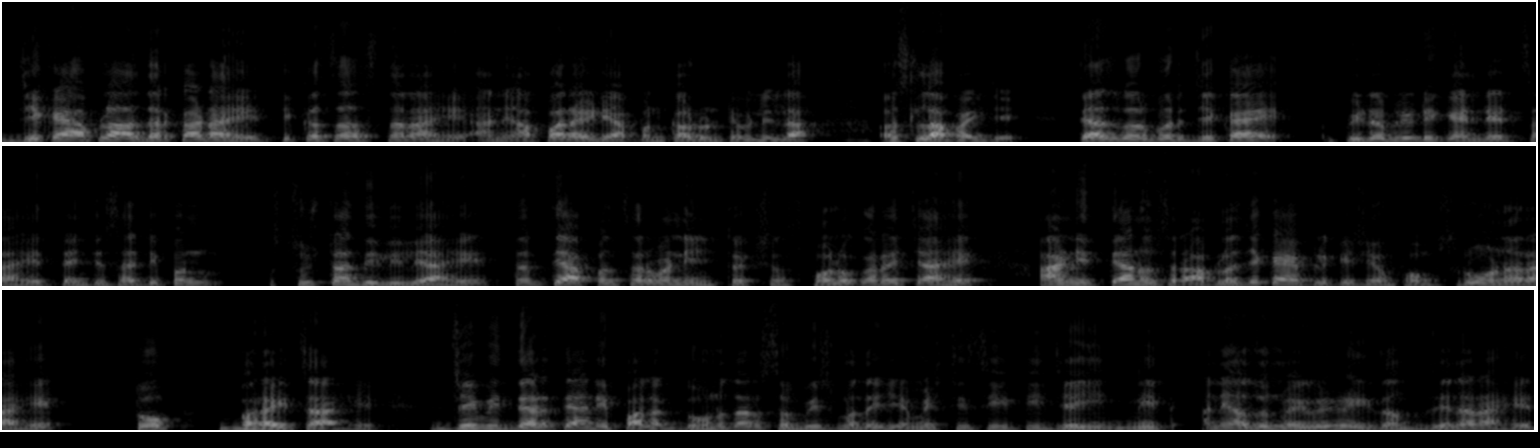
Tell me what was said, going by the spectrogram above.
जे काय आपलं आधार कार्ड आहे ते कसं असणार आहे आणि अपार आय डी आपण काढून ठेवलेला असला पाहिजे. त्याचबरोबर जे काय पी डब्ल्यू डी कॅन्डिडेट्स आहेत त्यांच्यासाठी पण सूचना दिलेली आहे तर ते आपण सर्वांनी इन्स्ट्रक्शन्स फॉलो करायचे आहे. आणि त्यानुसार आपलं जे काय ॲप्लिकेशन फॉर्म सुरू होणार आहे तो भरायचा आहे. जे विद्यार्थी आणि पालक दोन हजार सव्वीसमध्ये M S T C T JEE NEET आणि अजून वेगवेगळे एक्झाम्स देणार आहेत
